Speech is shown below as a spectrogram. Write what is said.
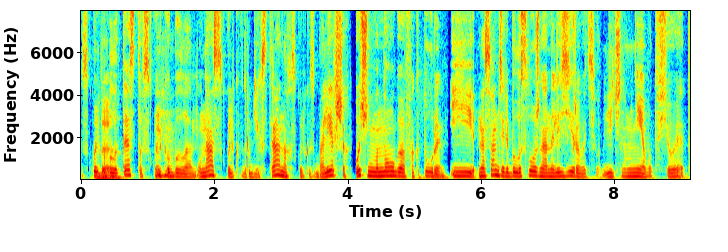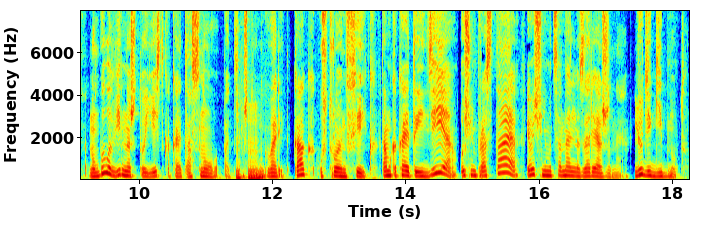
сколько да. было тестов, сколько mm-hmm. было у нас, сколько в других странах, сколько заболевших. Очень много фактуры. И на самом деле было сложно анализировать лично мне вот все это. Но было видно, что есть какая-то основа под тем, mm-hmm. что он говорит. Как устроен фейк? Там какая-то идея очень простая и очень эмоционально заряженная. Люди гибнут.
